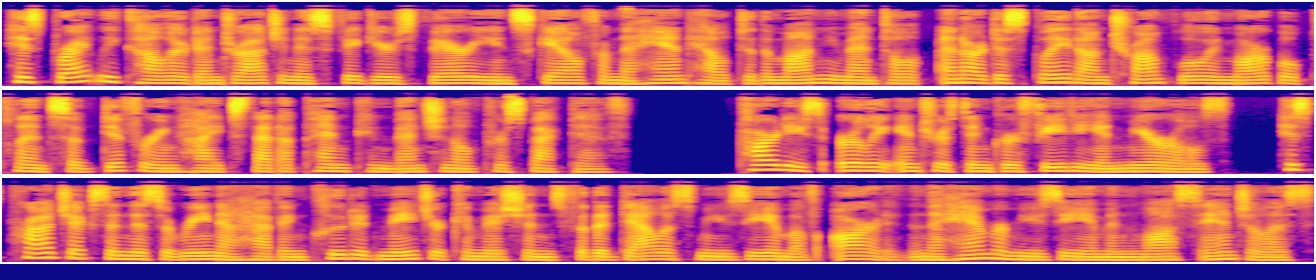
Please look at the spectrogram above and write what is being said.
His brightly colored androgynous figures vary in scale from the handheld to the monumental and are displayed on trompe l'oeil marble plinths of differing heights that append conventional perspective. Party's early interest in graffiti and murals, his projects in this arena have included major commissions for the Dallas Museum of Art and the Hammer Museum in Los Angeles,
